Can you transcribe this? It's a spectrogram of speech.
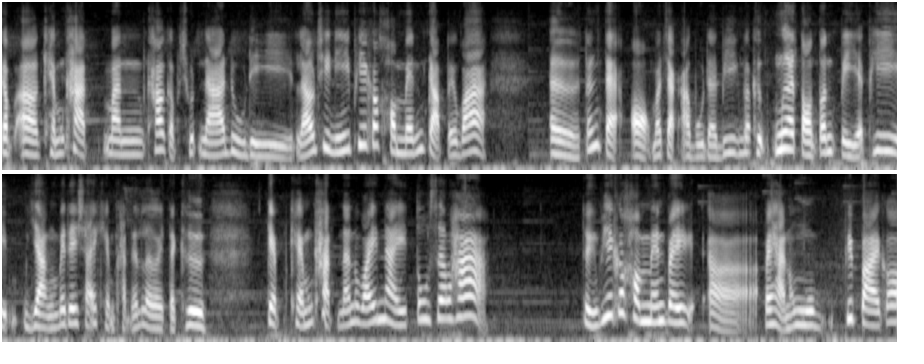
กับเข็มขัดมันเข้ากับชุดนะดูดี แล้วทีนี้พี่ก็คอมเมนต์กลับไปว่าเออตั้งแต่ออกมาจากอาบูดาบีก็คือเมื่อตอนต้นปีพี่ยังไม่ได้ใช้เข็มขัดนั้นเลย แต่คือ เก็บเข็มขัดนั้นไว้ในตู้เสื้อผ้า ถึงพี่ก็คอมเมนต์ไปไปหาน้องบูมพี่ปายก็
